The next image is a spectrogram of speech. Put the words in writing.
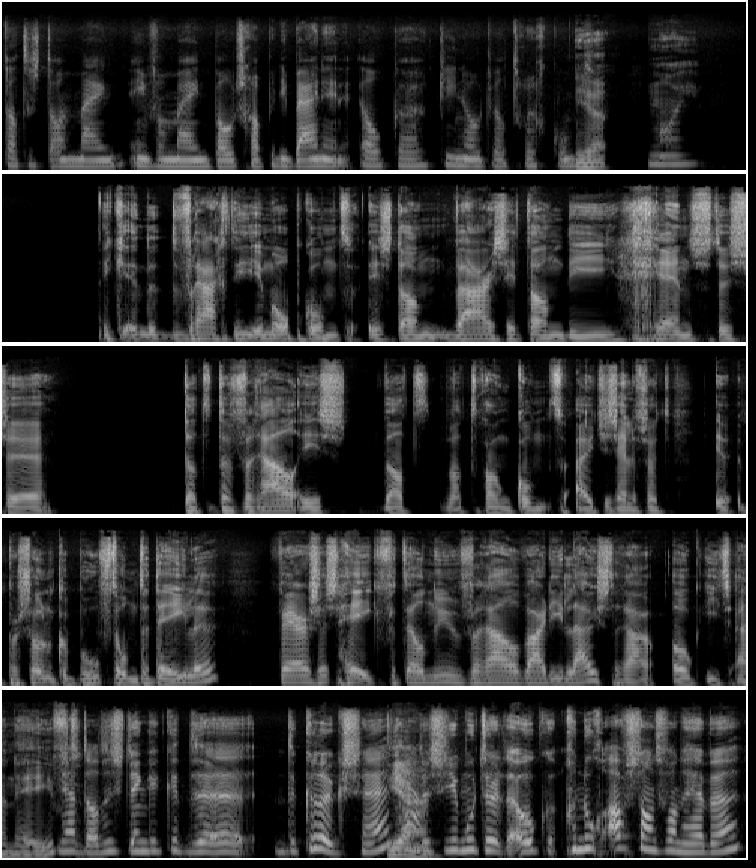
dat is dan mijn, een van mijn boodschappen die bijna in elke keynote wel terugkomt. Ja. Mooi. Ik, de vraag die in me opkomt is dan... waar zit dan die grens tussen dat het een verhaal is... wat, wat gewoon komt uit jezelf, een soort eh, persoonlijke behoefte om te delen... versus, hey, ik vertel nu een verhaal waar die luisteraar ook iets aan heeft. Ja, dat is denk ik de, de crux. Hè? Ja. Dus je moet er ook genoeg afstand van hebben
